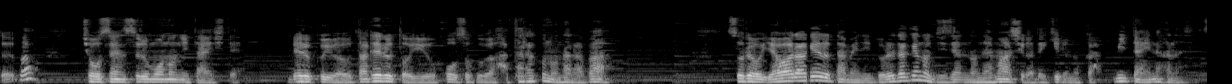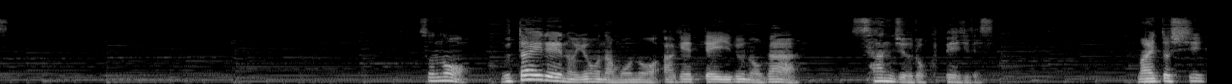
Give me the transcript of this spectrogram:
例えば、挑戦するものに対して、出る杭は打たれるという法則が働くのならば、それを和らげるためにどれだけの事前の根回しができるのか、みたいな話です。その具体例のようなものを挙げているのが36ページです。毎年、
